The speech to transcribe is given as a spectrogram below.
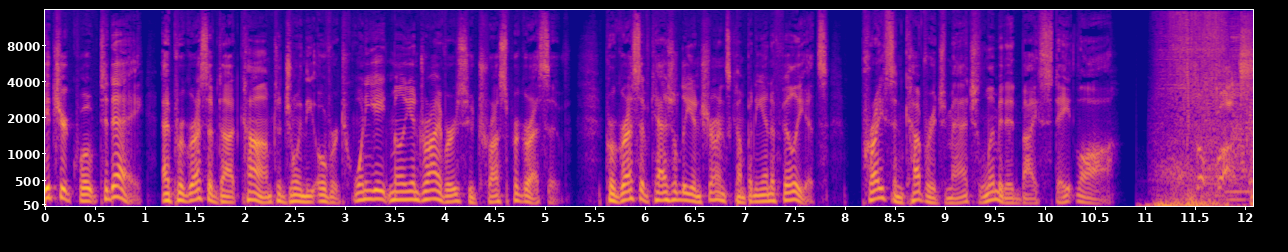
Get your quote today at progressive.com to join the over 28 million drivers who trust Progressive. Progressive Casualty Insurance Company and Affiliates. Price and coverage match limited by state law. The Bucks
